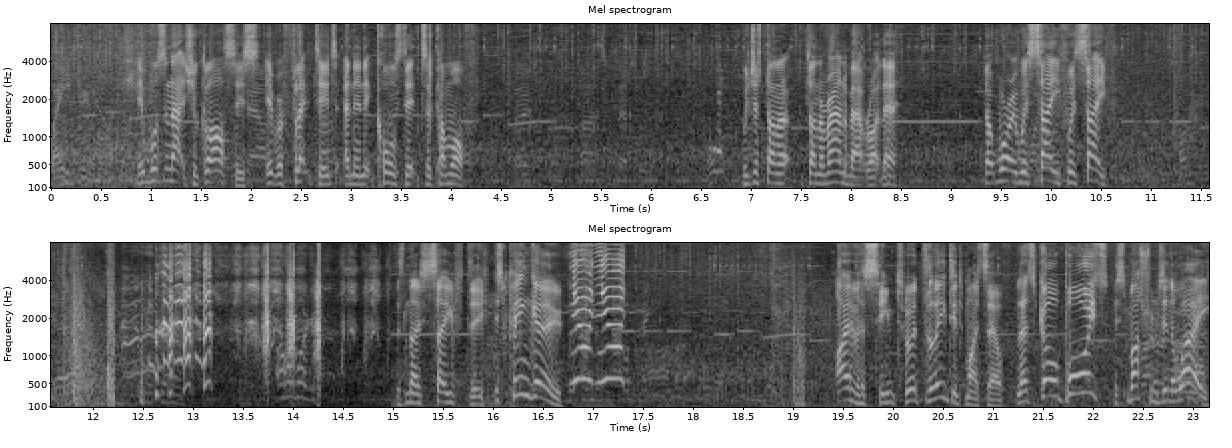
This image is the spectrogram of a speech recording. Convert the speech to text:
weigh too much. It wasn't that. It's your glasses. It reflected, and then it caused it to come off. Uh, successful. We just done a done a roundabout right there. Don't worry, we're safe. We're safe. There's no safety. It's Pingu. I ever seem to have deleted myself. Let's go, boys. This mushroom's in the way.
